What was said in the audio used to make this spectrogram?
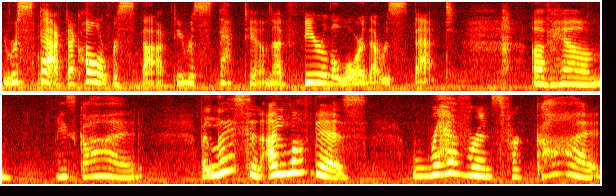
you respect. I call it respect. You respect him, that fear of the Lord, that respect of him. He's God. But listen, I love this. Reverence for God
